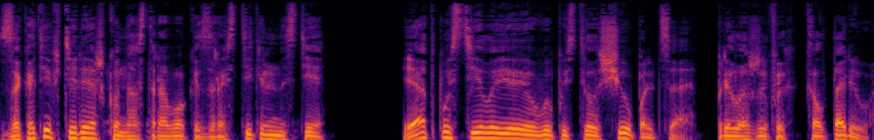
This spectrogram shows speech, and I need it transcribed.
Закатив тележку на островок из растительности, я отпустил ее и выпустил щупальца, приложив их к алтарю.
